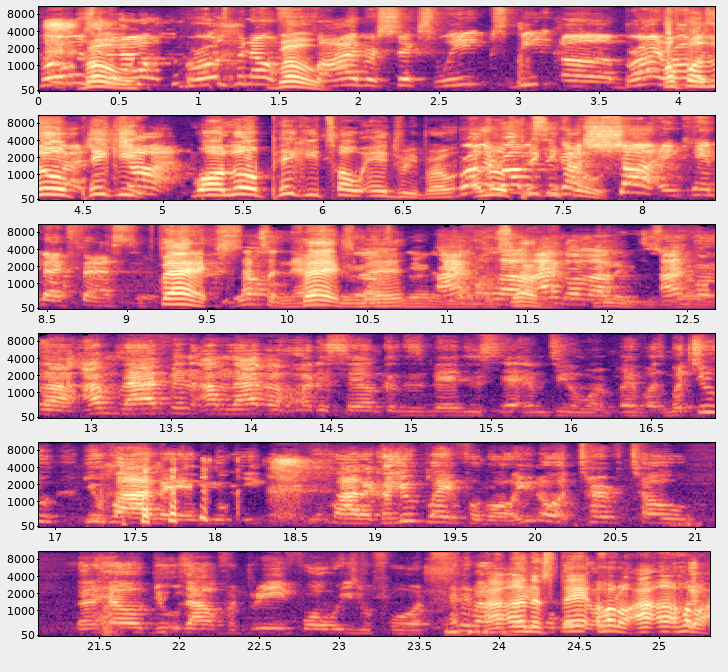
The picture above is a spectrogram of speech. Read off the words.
bro's Bro. been out. Bro's been out Bro. for five or six weeks. Beat uh, Brian Off a little got pinky, shot. well, a little pinky toe injury, bro. a Brother little Robinson pinky got toe. shot and came back faster. Facts. That's a Facts, nasty man. I ain't gonna lie. I ain't gonna lie. I ain't gonna lie. I'm laughing. I'm laughing hard as hell because this man just said MT don't want to play for us. But you, you violating Mookie. You violating because you played football. You know a turf toe that held dudes out for three, four weeks before. Anybody I understand. Hold on. I, I- hold a on.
